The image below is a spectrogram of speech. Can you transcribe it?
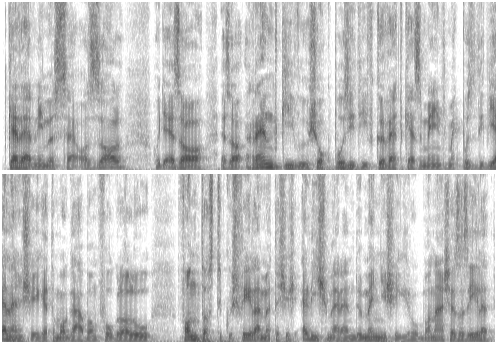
keverném össze azzal, hogy ez a, ez a rendkívül sok pozitív következményt, meg pozitív jelenséget magában foglaló, fantasztikus, félelmetes és elismerendő mennyiségi robbanás, ez az élet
